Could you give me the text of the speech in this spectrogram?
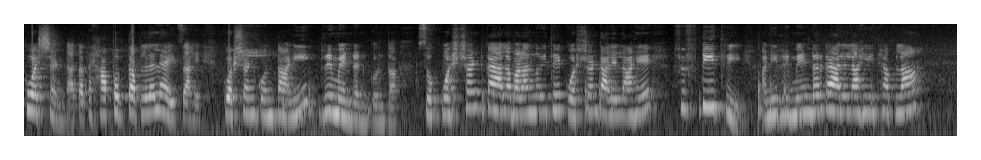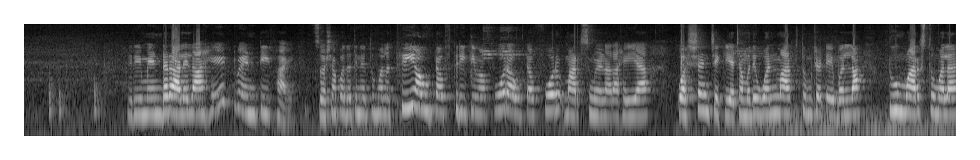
क्वेश्चन आता आता हा फक्त आपल्याला लिहायचा आहे. क्वेश्चन कोणता आणि रिमाइंडर कोणता? सो क्वेश्चन काय आला बाळांनो इथे? क्वेश्चन आलेला आहे फिफ्टी थ्री आणि रिमाइंडर काय आलेला आहे इथे आपला? रिमाइंडर आलेला आहे ट्वेंटी फाय सो अशा पद्धतीने तुम्हाला थ्री आउट ऑफ थ्री किंवा four out of four marks मिळणार आहे या क्वेश्चनचे की याच्यामध्ये वन मार्क्स तुमच्या टेबलला टू मार्क्स तुम्हाला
